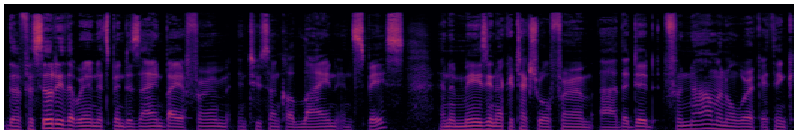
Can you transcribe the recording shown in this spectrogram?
the facility that we're in, it's been designed by a firm in Tucson called Line and Space, an amazing architectural firm uh, that did phenomenal work. I think.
